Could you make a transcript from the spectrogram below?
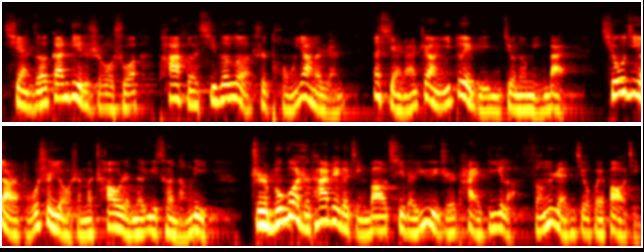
谴责甘地的时候说他和希特勒是同样的人。那显然这样一对比，你就能明白，丘吉尔不是有什么超人的预测能力，只不过是他这个警报器的阈值太低了，逢人就会报警。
